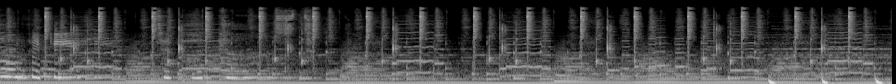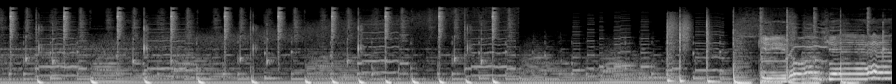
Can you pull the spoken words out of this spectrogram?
Wiki, der Podcast. Guido und yeah.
